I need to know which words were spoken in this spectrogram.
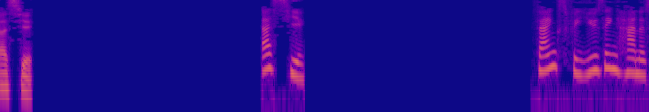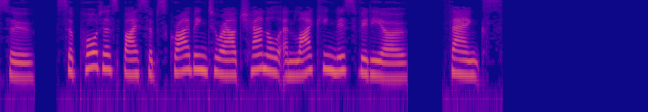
Acier. Acier. Thanks for using Hanasu. Support us by subscribing to our channel and liking this video. Thanks.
